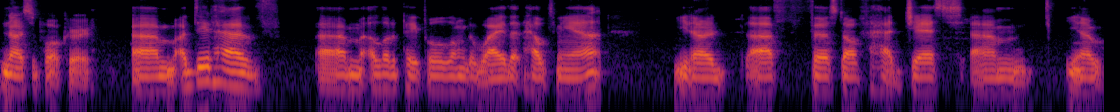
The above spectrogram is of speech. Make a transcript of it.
No support crew. Um, I did have um, a lot of people along the way that helped me out. You know, uh, first off, had Jess, um, you know,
